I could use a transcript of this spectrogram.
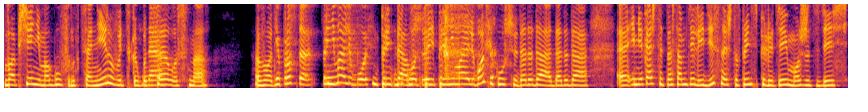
вообще не могу функционировать как бы да. целостно. Вот. Я просто принимаю любовь. При, да, вот при, принимаю любовь и кушаю. Да-да-да, да-да-да. Э, и мне кажется, это на самом деле единственное, что, в принципе, людей может здесь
